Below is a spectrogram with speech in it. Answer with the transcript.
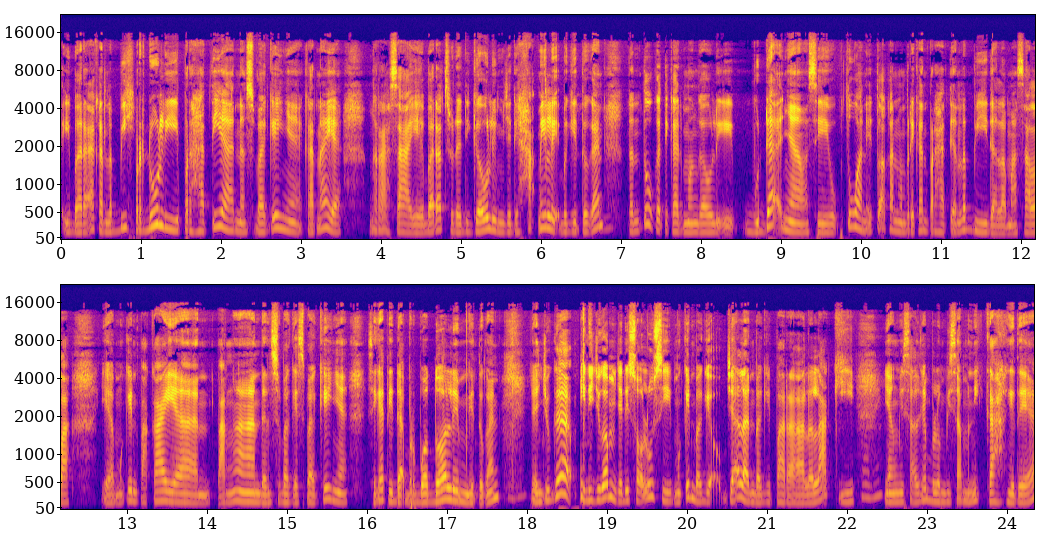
ibarat akan lebih peduli, perhatian dan sebagainya karena ya ngerasa ya ibarat sudah digauli menggauli menjadi hak milik begitu kan. Tentu ketika menggauli budaknya si tuan itu akan memberikan perhatian lebih dalam masalah ya mungkin pakaian, pangan dan sebagainya sebagainya sehingga tidak berbuat dolim gitu kan. Dan juga ini juga menjadi solusi mungkin bagi jalan bagi para lelaki yang misalnya belum bisa menikah gitu ya.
